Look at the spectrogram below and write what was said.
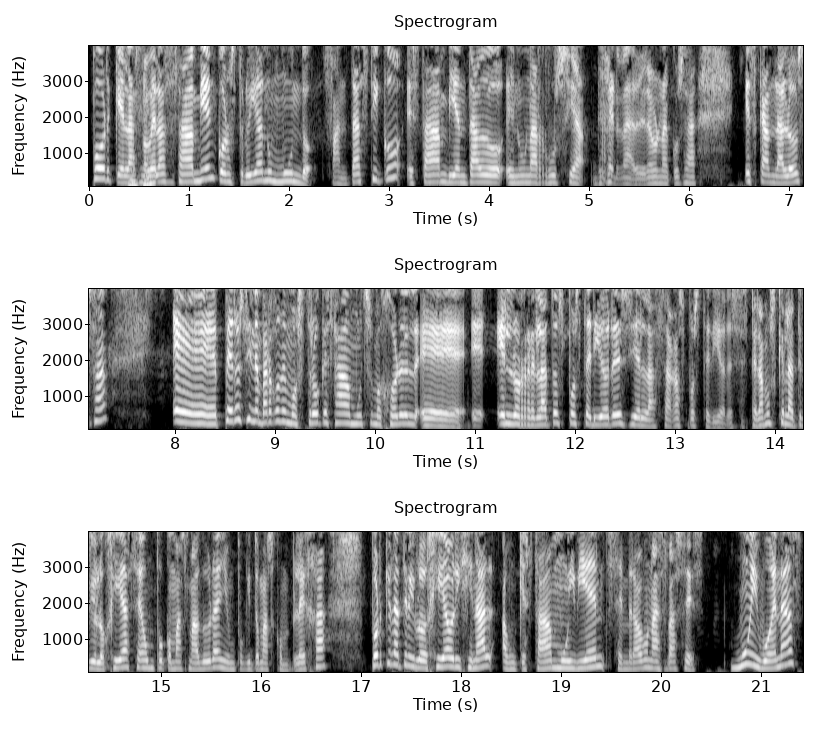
porque las novelas estaban bien, construían un mundo fantástico, estaba ambientado en una Rusia de verdad, era una cosa escandalosa, eh, pero sin embargo demostró que estaba mucho mejor eh, eh, en los relatos posteriores y en las sagas posteriores. Esperamos que la trilogía sea un poco más madura y un poquito más compleja, porque la trilogía original, aunque estaba muy bien, sembraba unas bases muy buenas,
